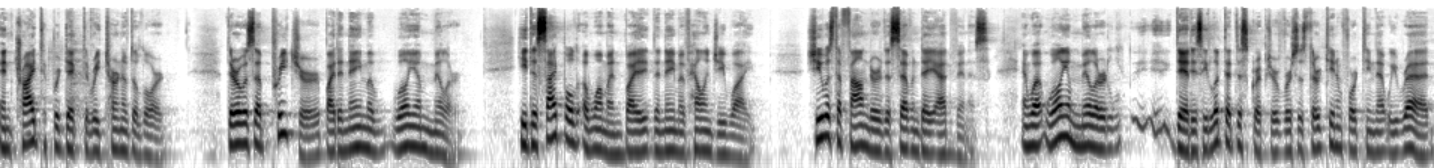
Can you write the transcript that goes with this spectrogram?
and tried to predict the return of the Lord. There was a preacher by the name of William Miller. He discipled a woman by the name of Ellen G. White. She was the founder of the Seven day Adventists. And what William Miller did is he looked at the scripture, verses 13 and 14 that we read,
